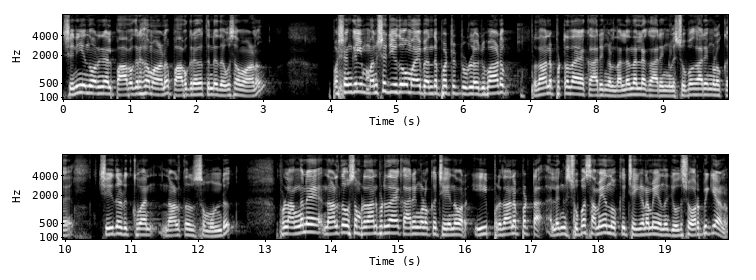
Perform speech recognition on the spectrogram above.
ശനി എന്ന് പറഞ്ഞാൽ പാപഗ്രഹമാണ്. പാപഗ്രഹത്തിന്റെ ദിവസമാണ്. പക്ഷെങ്കിൽ മനുഷ്യജീവിതവുമായി ബന്ധപ്പെട്ടിട്ടുള്ള ഒരുപാട് പ്രധാനപ്പെട്ടതായ കാര്യങ്ങൾ നല്ല നല്ല കാര്യങ്ങൾ ശുഭകാര്യങ്ങളൊക്കെ ചെയ്തെടുക്കുവാൻ നാളത്തെ ദിവസമുണ്ട്. അപ്പോൾ അങ്ങനെ നാളത്തെ ദിവസം പ്രധാനപ്പെട്ടതായ കാര്യങ്ങളൊക്കെ ചെയ്യുന്നവർ ഈ പ്രധാനപ്പെട്ട അല്ലെങ്കിൽ ശുഭസമയം നോക്കി ചെയ്യണമേ എന്ന് ജ്യോതിഷം ഓർപ്പിക്കുകയാണ്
